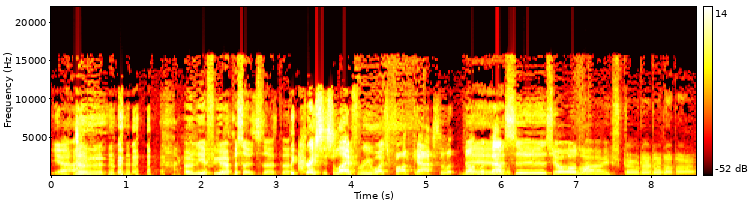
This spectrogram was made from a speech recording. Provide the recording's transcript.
Yeah. Only a few episodes though, but the Chris is Life rewatch podcast. What, not what that This is your life. Da, da, da, da, da.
